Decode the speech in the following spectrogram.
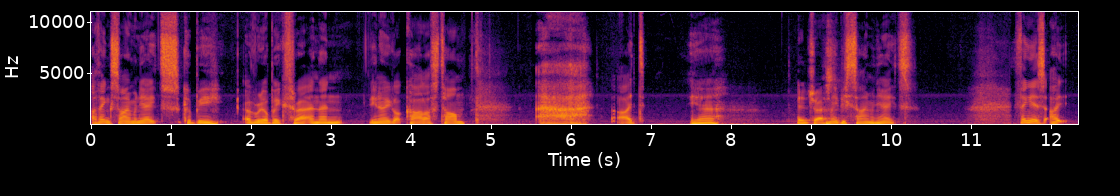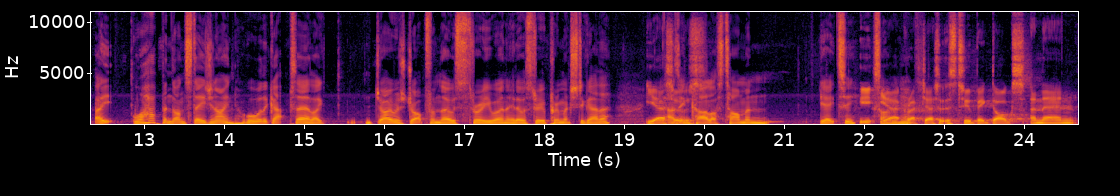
I think Simon Yates could be a real big threat, and then you know you got Carlos Tom. Ah, I'd yeah. Interesting. Maybe Simon Yates. Thing is, I I what happened on stage nine? What were the gaps there? Like Jai was dropped from those three, weren't they? Those three were pretty much together. Yeah, so as in was- Carlos Tom and Yatesy. Y- yeah, Yates? correct. Yeah, so there's two big dogs, and then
